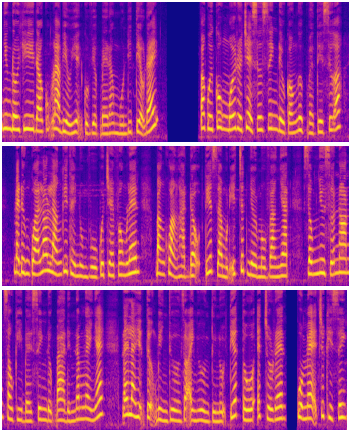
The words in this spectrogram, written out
nhưng đôi khi đó cũng là biểu hiện của việc bé đang muốn đi tiểu đấy. Và cuối cùng mỗi đứa trẻ sơ sinh đều có ngực và tia sữa. Mẹ đừng quá lo lắng khi thấy núm vú của trẻ phồng lên, bằng khoảng hạt đậu tiết ra một ít chất nhờn màu vàng nhạt, giống như sữa non sau khi bé sinh được 3 đến 5 ngày nhé. Đây là hiện tượng bình thường do ảnh hưởng từ nội tiết tố estrogen của mẹ trước khi sinh.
